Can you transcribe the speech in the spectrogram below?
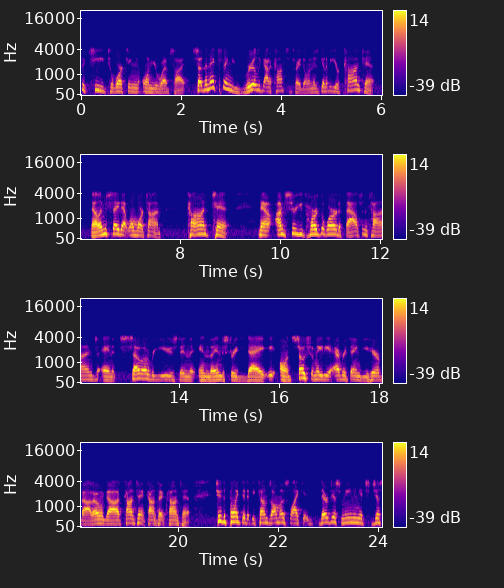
the key to working on your website. So the next thing you really got to concentrate on is going to be your content. Now let me say that one more time. Content now, I'm sure you've heard the word a thousand times, and it's so overused in the in the industry today. It, on social media, everything you hear about, oh my God, content, content, content, to the point that it becomes almost like it, they're just meaning it's just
